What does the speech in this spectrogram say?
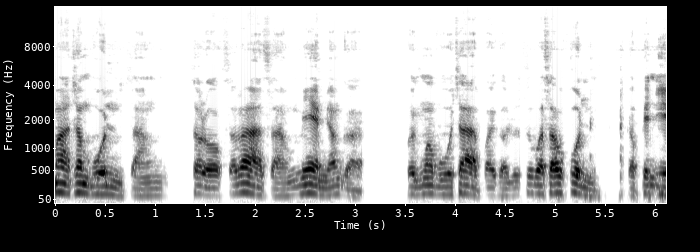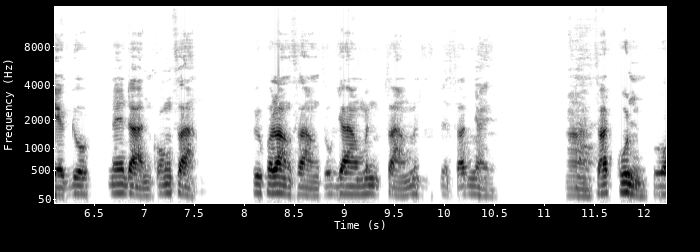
มาทำบุญสร้างสลอกสลาสร้างแม่ยังก็เพิ่นมาบูชาไปก็รู้สึกว่าเสาคุณก็เป็นเอกอยู่ในด้านของสร้าง คือพลังสร้างทุกอย่างมันสร้างมันเป็นสัตว์ใหญ่ อ่าสัตว์คุณตัว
